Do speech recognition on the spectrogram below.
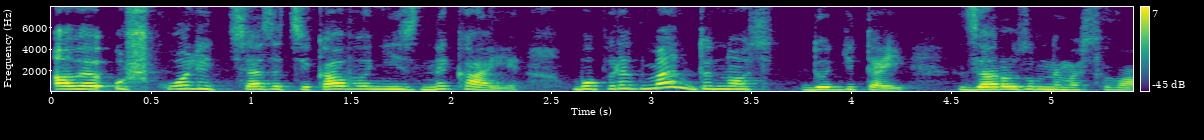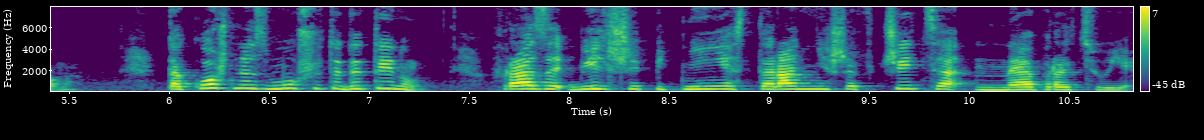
Але у школі ця зацікавленість зникає, бо предмет доносить до дітей за розумними словами. Також не змушуйте дитину. Фраза більше пітніє, старанніше вчиться не працює.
